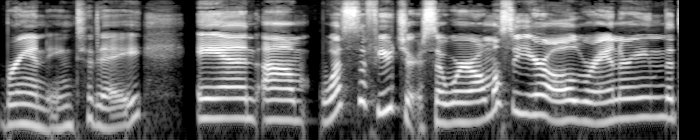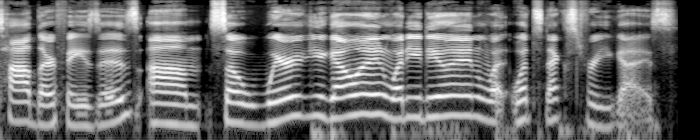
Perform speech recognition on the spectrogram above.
Branding today. And um, what's the future? So we're almost a year old. We're entering the toddler phases. Um, so where are you going? What are you doing? What What's next for you guys?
